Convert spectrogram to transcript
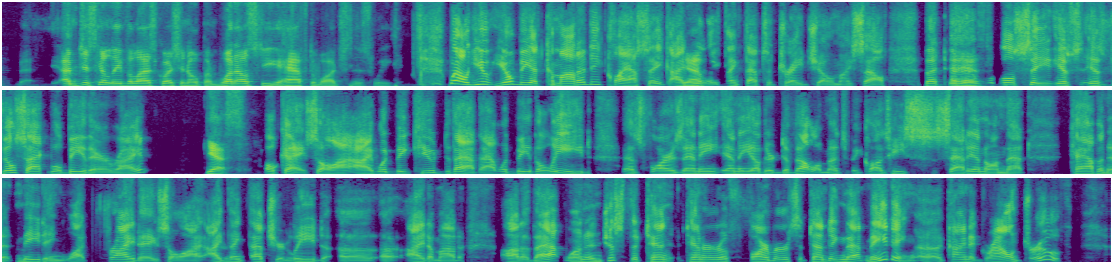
I'm just going to leave the last question open. What else do you have to watch this week? Well, you you'll be at Commodity Classic. I really think that's a trade show myself, but uh, we'll see if if Vilsack will be there, right? Yes. Okay, so I, I, would be cued to that. That would be the lead as far as any any other developments because he sat in on that cabinet meeting what Friday. So I, I think that's your lead uh, uh, item out out of that one, and just the ten, tenor of farmers attending that meeting, uh, kind of ground truth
